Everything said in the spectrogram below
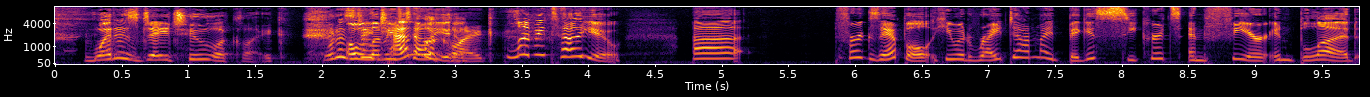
what does day two look like? What does Oh, day let me ten tell look you. like? Let me tell you. Uh, for example, he would write down my biggest secrets and fear in blood.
